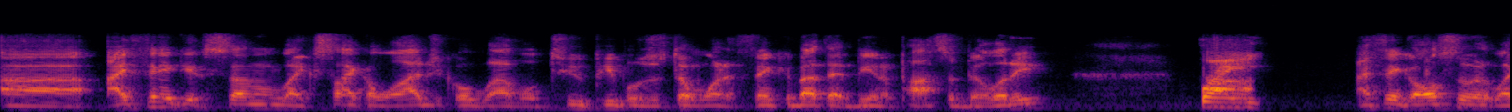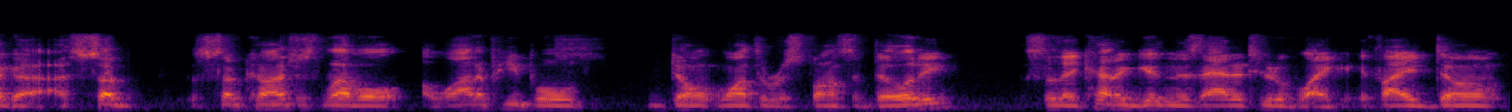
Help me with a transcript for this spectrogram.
Uh, I think at some like psychological level too, people just don't want to think about that being a possibility. Uh, I think also at like a, a sub subconscious level, a lot of people don't want the responsibility, so they kind of get in this attitude of like, if I don't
